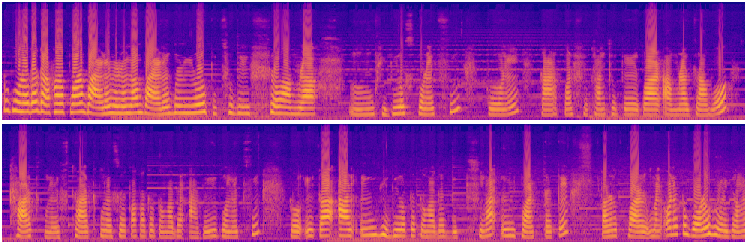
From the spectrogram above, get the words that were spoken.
তো পুরোটা দেখার পর বাইরে বেরোলাম, বাইরে বেরিয়েও কিছু দৃশ্য আমরা ভিডিওস করেছি, করে তারপর সেখান থেকে এবার আমরা যাব থার্ড প্লেস থার্ড প্লেসের কথা তো তোমাদের আগেই বলেছি। তো এটা আর এই ভিডিওতে তোমাদের দিচ্ছি না, এই পার্টটাতে কারণ মানে অনেক বড় হয়ে যাবে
